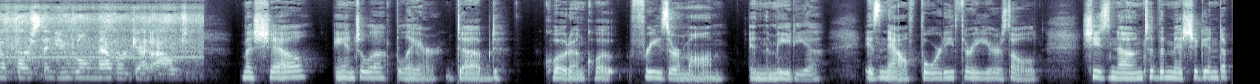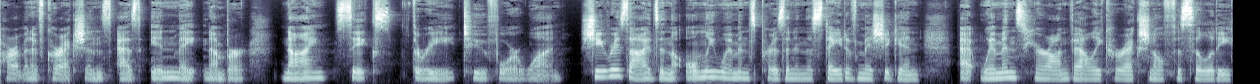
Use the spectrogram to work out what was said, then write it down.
of course, that you will never get out. Mitchelle Angela Blair, dubbed quote unquote freezer mom in the media, is now 43 years old. She's known to the Michigan Department of Corrections as inmate number 963241. She resides in the only women's prison in the state of Michigan at Women's Huron Valley Correctional Facility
